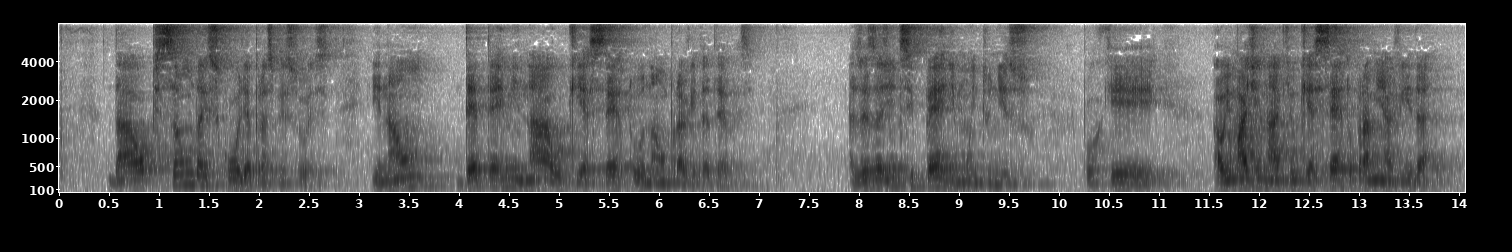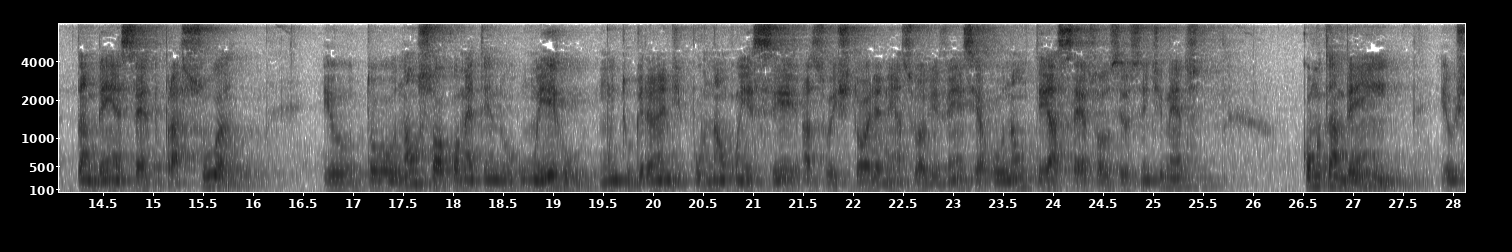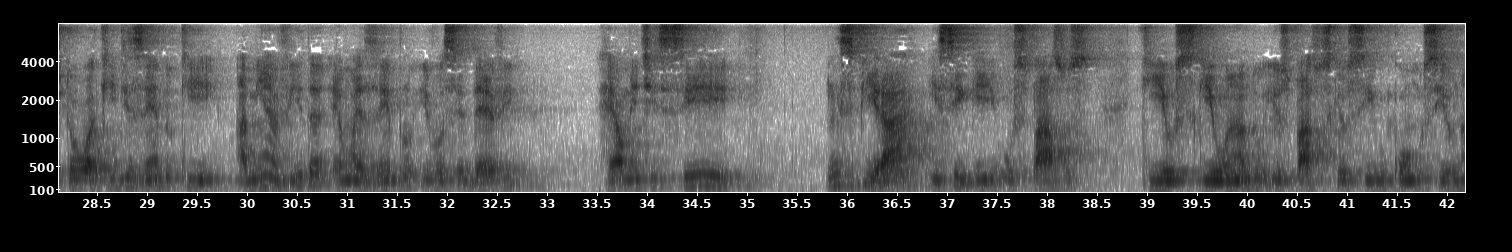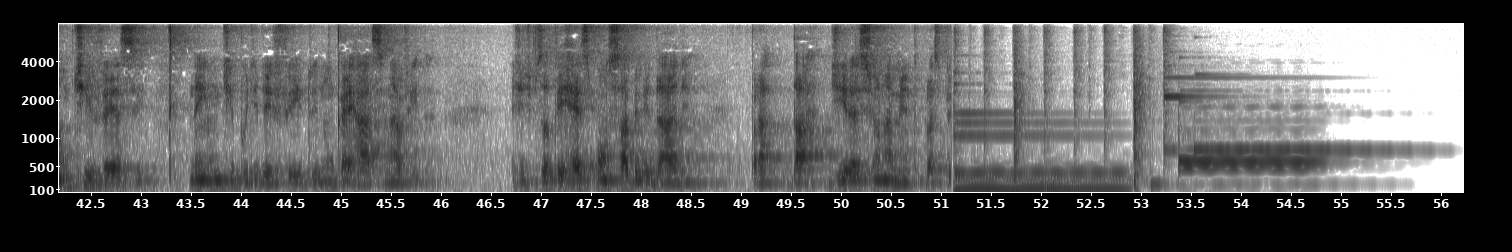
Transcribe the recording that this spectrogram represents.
dar a opção da escolha para as pessoas e não determinar o que é certo ou não para a vida delas. Às vezes a gente se perde muito nisso, porque ao imaginar que o que é certo para a minha vida também é certo para a sua, eu estou não só cometendo um erro muito grande por não conhecer a sua história nem a sua vivência ou não ter acesso aos seus sentimentos, como também eu estou aqui dizendo que a minha vida é um exemplo e você deve realmente se inspirar e seguir os passos que eu, que eu ando e os passos que eu sigo como se eu não tivesse nenhum tipo de defeito e nunca errasse na vida. A gente precisa ter responsabilidade para dar direcionamento para as pessoas.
